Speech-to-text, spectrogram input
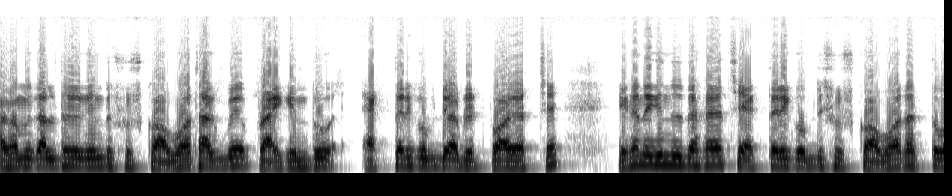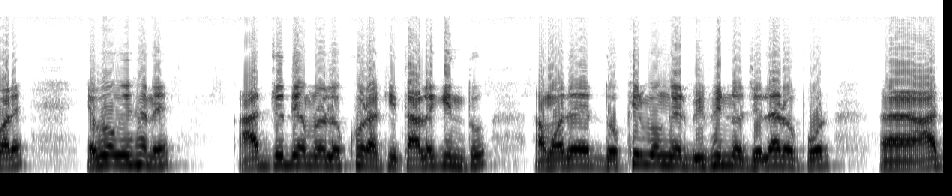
আগামীকাল থেকে কিন্তু শুষ্ক আবহাওয়া থাকবে, প্রায় কিন্তু এক তারিখ অবধি আপডেট পাওয়া যাচ্ছে। এখানে কিন্তু দেখা যাচ্ছে, এক তারিখ অবধি শুষ্ক আবহাওয়া থাকতে পারে। এবং এখানে আজ যদি আমরা লক্ষ্য রাখি, তাহলে কিন্তু আমাদের দক্ষিণবঙ্গের বিভিন্ন জেলার ওপর আজ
